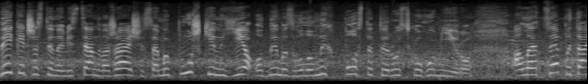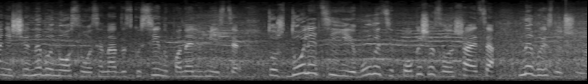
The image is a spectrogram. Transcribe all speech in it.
Деяка частина містян вважає, що саме Пушкін є одним із головних постатей руського міру. Але це питання ще не виносилося на дискусійну панель в місті. Тож доля цієї вулиці поки що залишається невизначеною.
